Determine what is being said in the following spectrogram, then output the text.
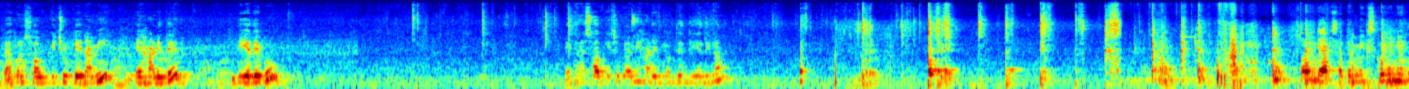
তো এখন সব কিছুকে আমি এই হাঁড়িতে দিয়ে দেব। এখানে সব কিছুকে আমি হাঁড়ির মধ্যে দিয়ে দিলাম। সবকে একসাথে মিক্স করে নেব।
